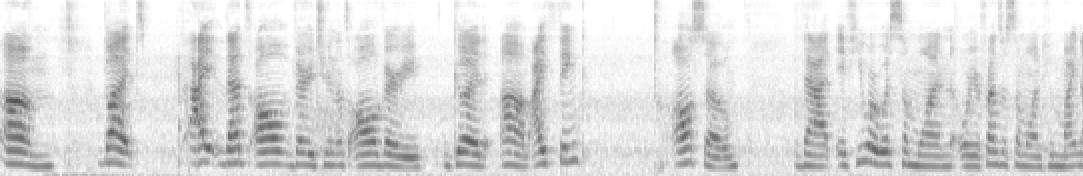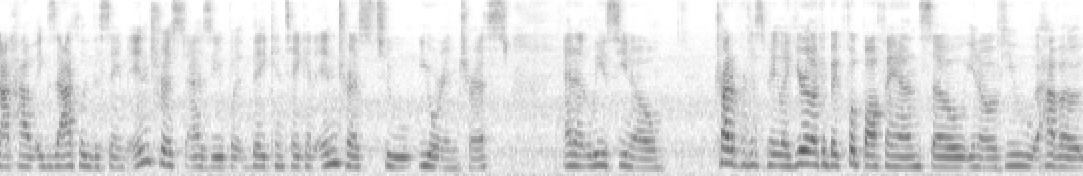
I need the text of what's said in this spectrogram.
um, but I that's all very true and that's all very good. Um, I think also that if you are with someone or you're friends with someone who might not have exactly the same interest as you, but they can take an interest to your interest, and at least you know try to participate. Like you're like a big football fan, so you know if you have a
